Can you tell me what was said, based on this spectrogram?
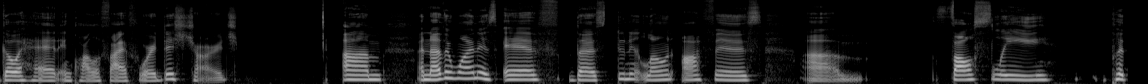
go ahead and qualify for a discharge. Um, another one is if the student loan office um, falsely put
